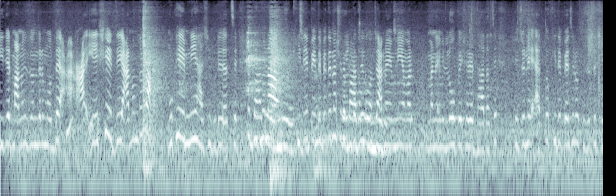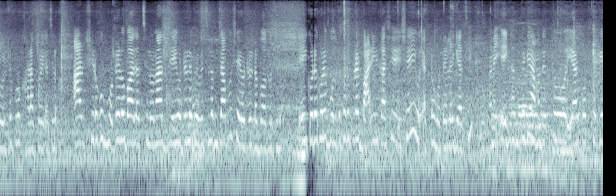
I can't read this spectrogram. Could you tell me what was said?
নিজের মানুষজনদের মধ্যে এসে যে আনন্দটা মুখে এমনি হাসি ফুটে যাচ্ছে। কিন্তু না খিদে পেতে পেতে না সেটা জানো এমনি আমার মানে লো প্রেশারের ধাত আছে, সেই জন্য এত খিদে পেয়েছিল, খিদেতে শরীরটা পুরো খারাপ পড়ে গেছিল। আর সেরকম হোটেলও পাওয়া যাচ্ছিল না, যেই হোটেলে ভেবেছিলাম যাব, সেই হোটেলটা বন্ধ ছিল। এই করে করে বলতে পারো প্রায় বাড়ির কাছে এসেই একটা হোটেলে গেছি। মানে এইখান থেকে আমাদের তো এয়ারপোর্ট থেকে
